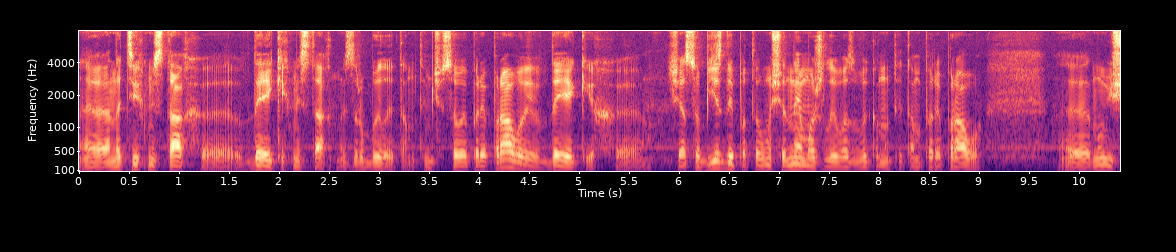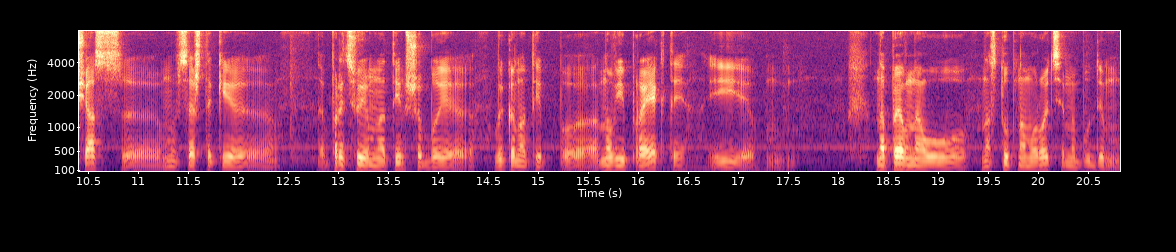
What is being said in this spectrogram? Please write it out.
Е, на цих містах, е, в деяких містах ми зробили там тимчасові переправи, в деяких зараз е, об'їзди, тому що неможливо виконати там переправу. Ну і зараз ми все ж таки працюємо над тим, щоб виконати нові проекти. І напевно у наступному році ми будемо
